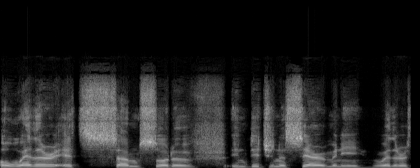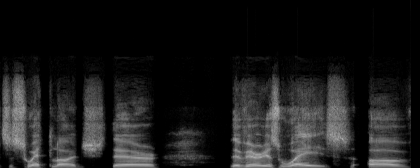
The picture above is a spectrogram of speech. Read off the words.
or whether it's some sort of indigenous ceremony whether it's a sweat lodge there there are various ways of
